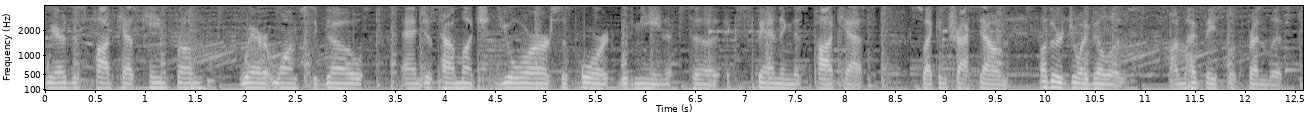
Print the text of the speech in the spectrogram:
where this podcast came from, where it wants to go, and just how much your support would mean to expanding this podcast so I can track down other Joy Villas on my Facebook friend list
